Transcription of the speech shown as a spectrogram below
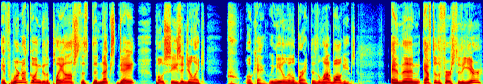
If we're not going to the playoffs the, the next day, postseason, you're like, okay, we need a little break. There's a lot of ball games. And then after the first of the year,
